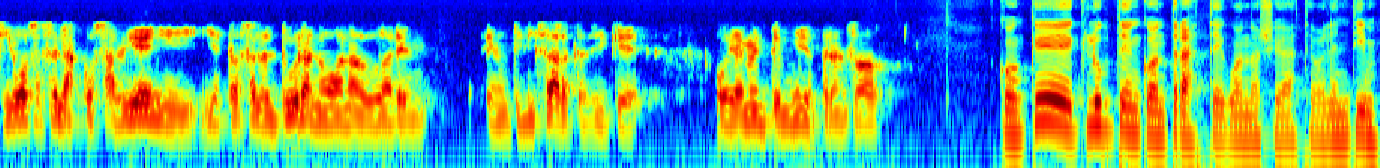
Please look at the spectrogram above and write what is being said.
si vos haces las cosas bien y, estás a la altura no van a dudar en, utilizarte, así que obviamente muy esperanzado. ¿Con qué club te encontraste cuando llegaste, Valentín?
